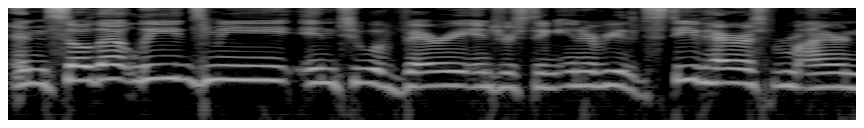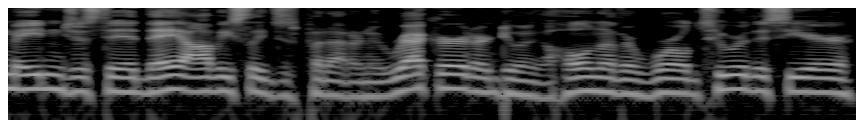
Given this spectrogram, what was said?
And so that leads me into a very interesting interview that Steve Harris from Iron Maiden just did. They obviously just put out a new record, are doing a whole nother world tour this year,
